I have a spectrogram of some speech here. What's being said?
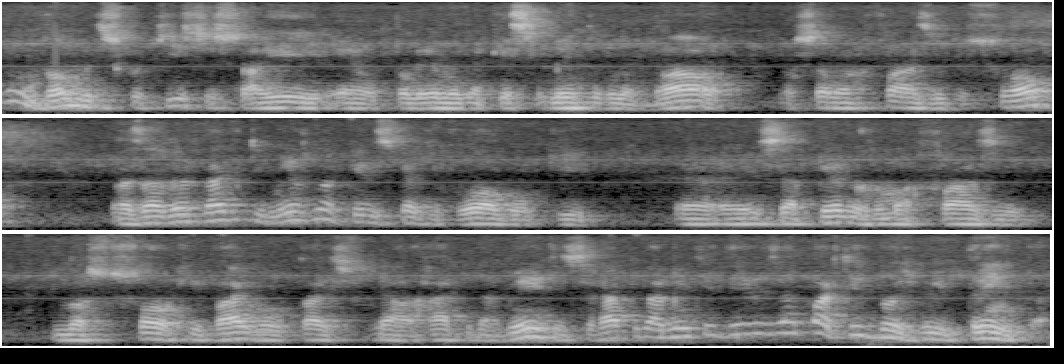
não vamos discutir se isso aí é o problema de aquecimento global, nós somos uma fase do Sol, mas a verdade é que mesmo aqueles que advogam que é, isso é apenas uma fase do nosso Sol que vai voltar a esfriar rapidamente, esse rapidamente deles é a partir de 2030.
